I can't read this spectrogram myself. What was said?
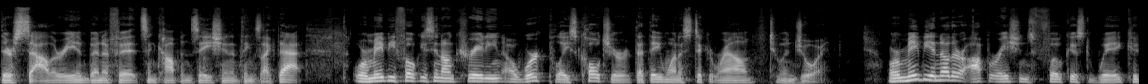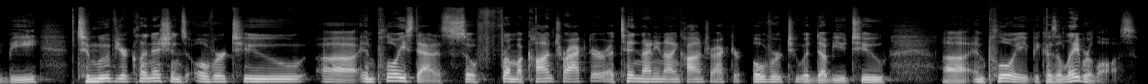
their salary and benefits and compensation and things like that. Or maybe focusing on creating a workplace culture that they want to stick around to enjoy. Or maybe another operations focused way could be to move your clinicians over to uh, employee status. So from a contractor, a 1099 contractor, over to a W 2 uh, employee because of labor laws.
